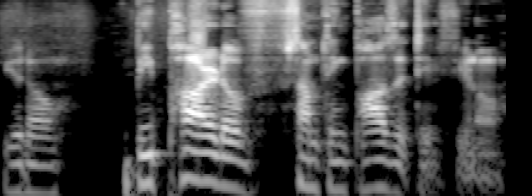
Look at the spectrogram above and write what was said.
you know, be part of something positive, you know.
